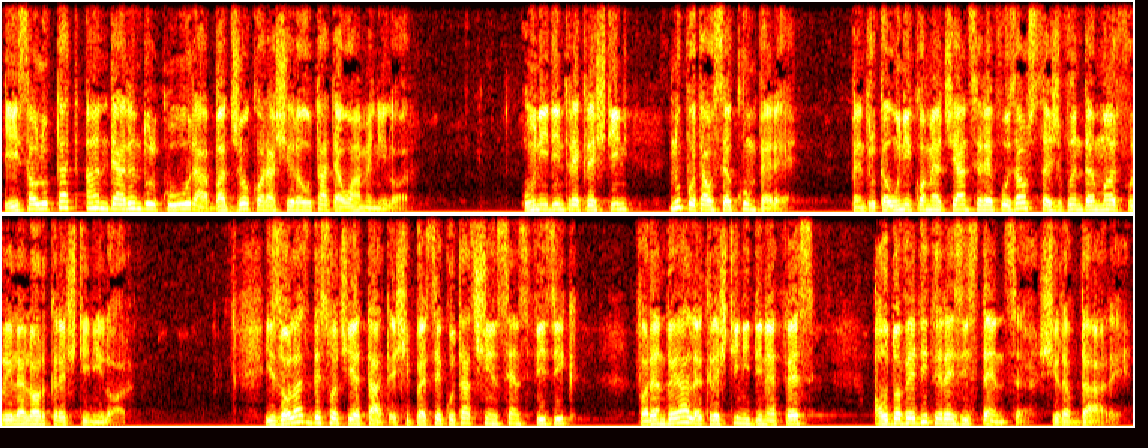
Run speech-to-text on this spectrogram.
Ei s-au luptat ani de rândul cu ura, batjocora și răutatea oamenilor. Unii dintre creștini nu puteau să cumpere, pentru că unii comercianți refuzau să-și vândă mărfurile lor creștinilor. Izolați de societate și persecutați și în sens fizic, fără îndoială creștinii din Efes au dovedit rezistență și răbdare.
